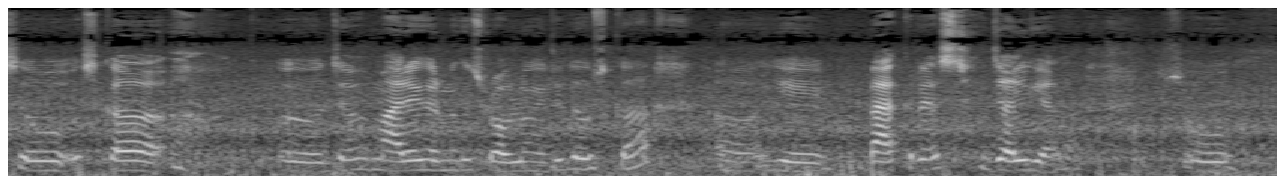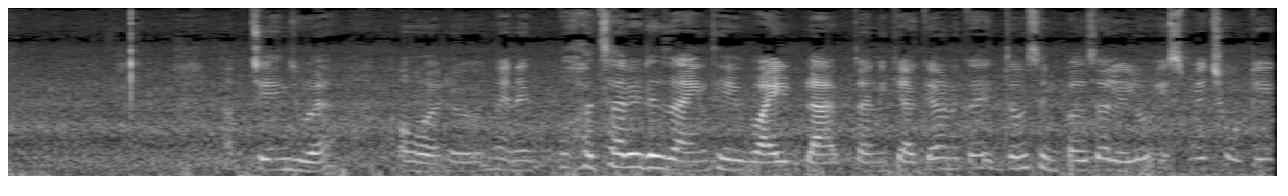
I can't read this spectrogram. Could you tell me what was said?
सो उसका जब हमारे घर में कुछ प्रॉब्लम हुई थी तो उसका ये बैक रेस्ट जल गया था। सो अब चेंज हुआ है। और मैंने बहुत सारे डिज़ाइन थे वाइट ब्लैक पता नहीं क्या क्या उन्होंने कहा एकदम सिंपल सा ले लो। इसमें छोटी,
